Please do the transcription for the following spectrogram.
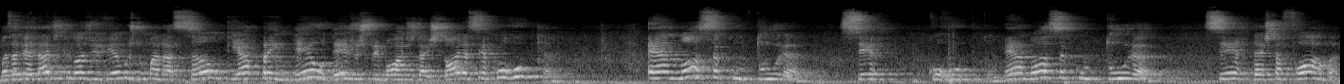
Mas a verdade é que nós vivemos numa nação que aprendeu desde os primórdios da história a ser corrupta. É a nossa cultura ser corrupto, é a nossa cultura ser desta forma.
